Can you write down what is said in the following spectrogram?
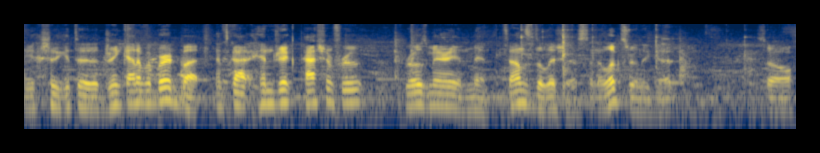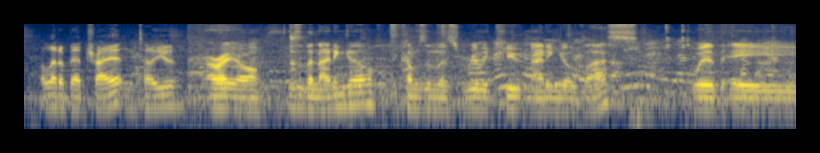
You actually get to drink out of a bird butt. It's got Hendrick passion fruit, rosemary, and mint. It sounds delicious, and it looks really good. So I'll let Abed try it and tell you. All right, y'all. This is the Nightingale. It comes in this really cute Nightingale glass with a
